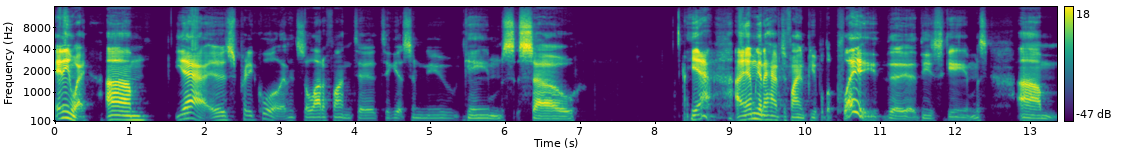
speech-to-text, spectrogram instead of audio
anyway, um, yeah, it was pretty cool, and it's a lot of fun to to get some new games. So, yeah, I am gonna have to find people to play the these games. Um,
